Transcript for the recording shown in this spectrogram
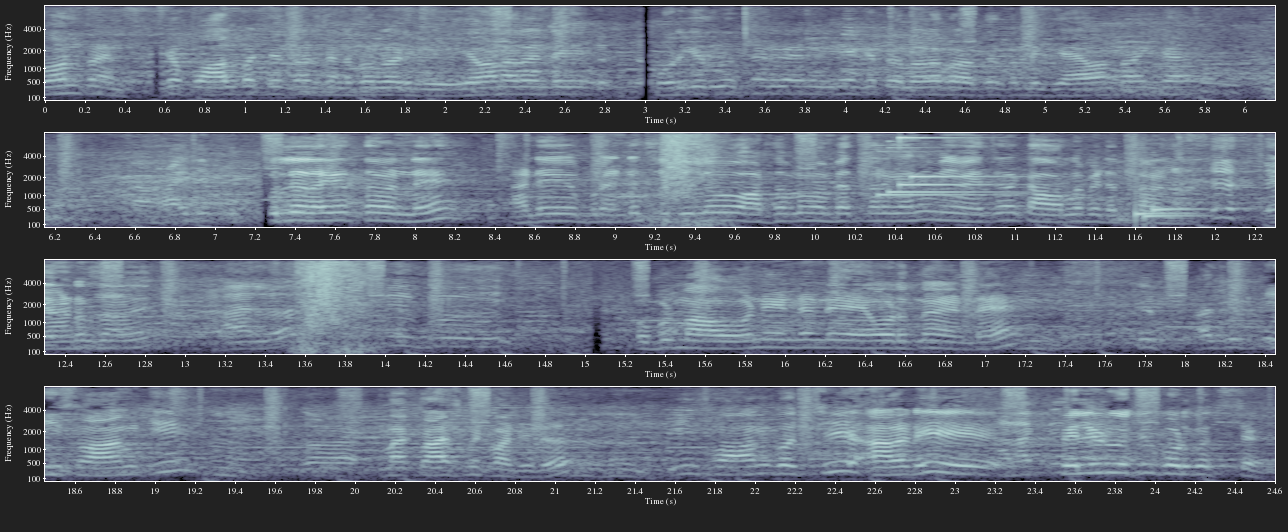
చూడండి ఫ్రెండ్స్. ఇంకా పాలు పట్టేస్తున్నాడు చిన్నపిల్లడికి. ఏమన్నారండి? కొడుకు ఎదుగుతున్నాడు కానీ ఇంకా పిల్లలు ప్రార్థిస్తున్నాడు ఏమన్నా ఇంకా? స్కూల్లో ఎలాగెత్తామండి అంటే ఇప్పుడు అంటే సిటీలో వాట్సాప్లో పంపిస్తున్నారు కానీ మేమైతే కవర్లో పెట్టేస్తామండి. ఏమంటారు స్వామి? ఇప్పుడు మా ఓన్ ఏంటంటే ఏం అడుగుతున్నానంటే ఈ స్వామికి మా క్లాస్మేట్ పడ్డాడు ఈ స్వామికి వచ్చి ఆల్రెడీ పెళ్ళిడికి వచ్చి కొడుకు వచ్చాడు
